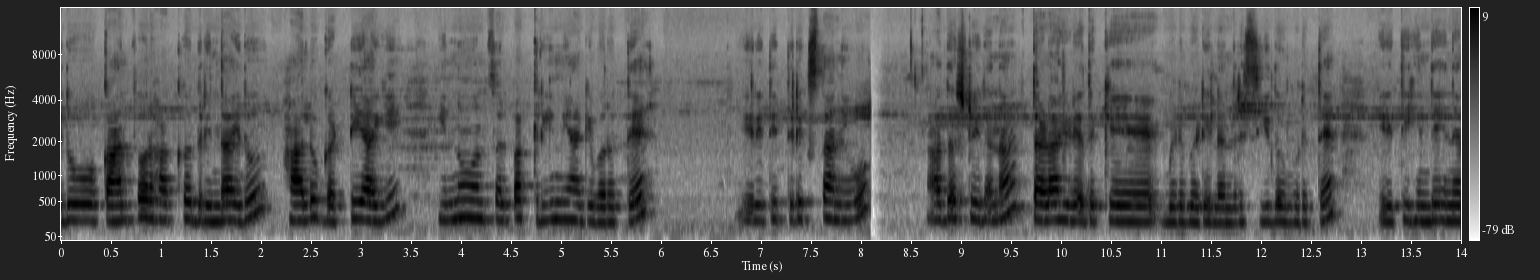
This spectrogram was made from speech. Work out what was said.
ಇದು ಕಾರ್ನ್ಫ್ಲೋರ್ ಹಾಕೋದ್ರಿಂದ ಇದು ಹಾಲು ಗಟ್ಟಿಯಾಗಿ ಇನ್ನೂ ಒಂದು ಸ್ವಲ್ಪ ಕ್ರೀಮಿಯಾಗಿ ಬರುತ್ತೆ. ಈ ರೀತಿ ತಿರುಗಿಸ್ತಾ ನೀವು ಆದಷ್ಟು ಇದನ್ನು ತಳ ಹಿಡಿಯೋದಕ್ಕೆ ಬಿಡಬೇಡಿ ಇಲ್ಲಾಂದರೆ ಸೀದೋಗ್ಬಿಡುತ್ತೆ. ಈ ರೀತಿ ಹಿಂದೆ ಹಿಂದೆ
